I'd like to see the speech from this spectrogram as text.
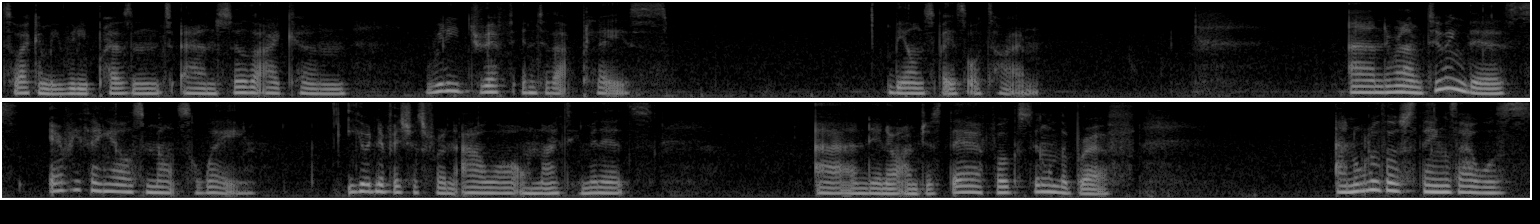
So I can be really present and so that I can really drift into that place beyond space or time. And when I'm doing this, everything else melts away. Even if it's just for an hour or 90 minutes. And, you know, I'm just there focusing on the breath. And all of those things I was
